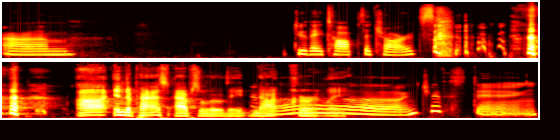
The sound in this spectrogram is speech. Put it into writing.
um do they top the charts? uh, in the past, absolutely. Not currently. Oh, interesting.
